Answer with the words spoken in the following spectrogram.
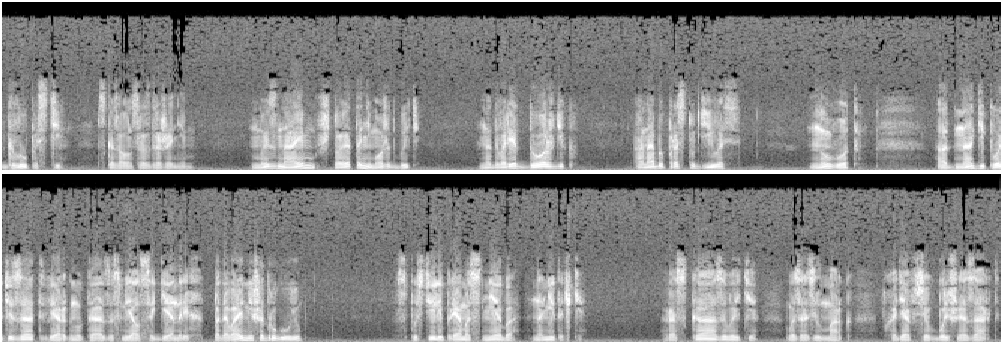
«Глупости», — сказал он с раздражением. «Мы знаем, что это не может быть. На дворе дождик, она бы простудилась». «Ну вот, одна гипотеза отвергнута», — засмеялся Генрих. «Подавай, Миша, другую» спустили прямо с неба на ниточке. «Рассказывайте», — возразил Марк, входя все в больший азарт.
